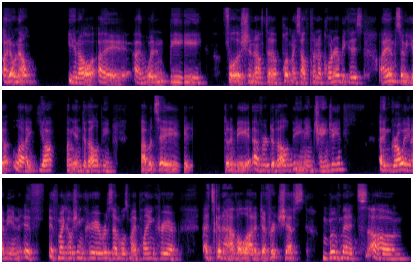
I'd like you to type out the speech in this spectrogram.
I don't know. You know, I I wouldn't be foolish enough to put myself in a corner because I am so young, like young and developing. I would say going to be ever developing and changing and growing. I mean, if if my coaching career resembles my playing career, it's going to have a lot of different shifts, movements, um,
